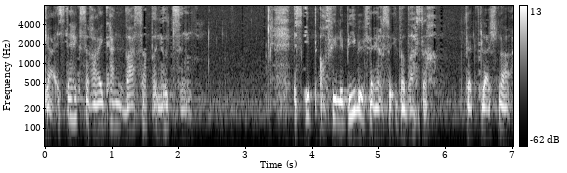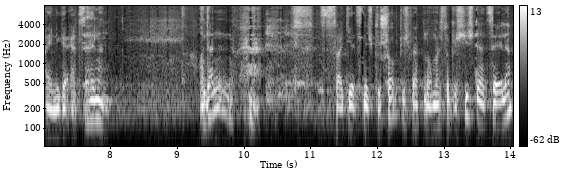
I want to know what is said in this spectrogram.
Geisterhexerei kann Wasser benutzen. Es gibt auch viele Bibelverse über Wasser. Ich werde vielleicht noch einige erzählen. Und dann seid jetzt nicht geschockt, ich werde nochmal so Geschichte erzählen.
